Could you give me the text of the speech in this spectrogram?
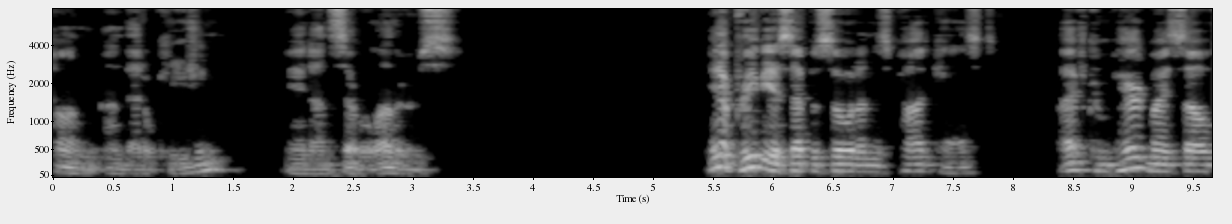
tongue on that occasion and on several others. In a previous episode on this podcast, I've compared myself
